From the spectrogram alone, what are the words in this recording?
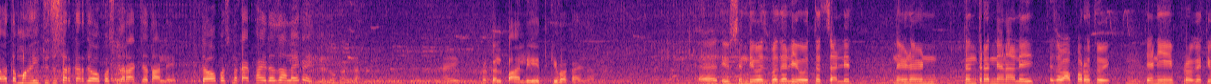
आता महायुतीचं सरकार जेव्हापासून राज्यात आलंय तेव्हापासून काय फायदा झालाय का इथल्या लोकांना? काय प्रकल्प आलेत किंवा काय झालं अ, दिवसेंदिवस बदल हे होतच चाललेत. नवीन नवीन तंत्रज्ञान आले त्याचा वापर होतोय. त्याने प्रगती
